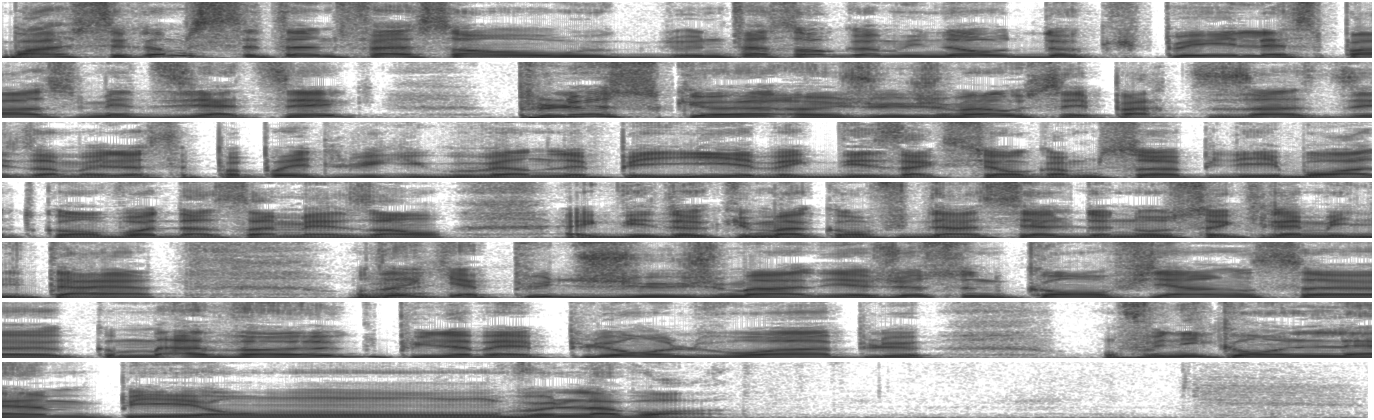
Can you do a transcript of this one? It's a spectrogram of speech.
ben, c'est comme si c'était une façon une façon comme une autre d'occuper l'espace médiatique plus qu'un jugement où ses partisans se disent ah mais là c'est pas pas être lui qui gouverne le pays avec des actions comme ça puis des boîtes qu'on voit dans sa maison avec des documents confidentiels de nos secrets militaires. On dirait qu'il n'y a plus de jugement, il y a juste une confiance euh, comme aveugle puis là ben plus on le voit, plus on finit qu'on l'aime puis on veut l'avoir.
